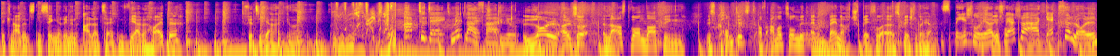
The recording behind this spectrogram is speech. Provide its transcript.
begnadendsten Sängerinnen aller Zeiten, wäre heute 40 Jahre alt geworden. Up to date mit Live Radio. LOL, also Last One Laughing. Das kommt jetzt auf Amazon mit einem Weihnachtsspecial äh, Special daher. Special, ja, das Special. wäre schon ein Gag für LOL.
